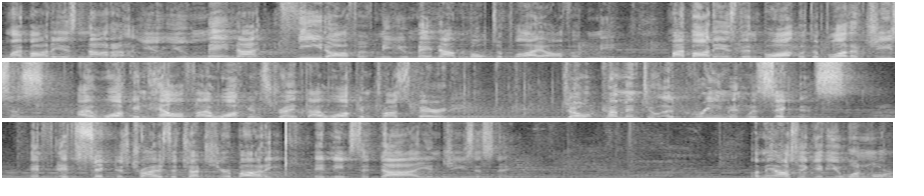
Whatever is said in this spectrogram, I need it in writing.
My body is not a, you, you may not feed off of me, you may not multiply off of me. My body has been bought with the blood of Jesus. I walk in health, I walk in strength, I walk in prosperity. Don't come into agreement with sickness. If, if sickness tries to touch your body, it needs to die in Jesus' name. Let me also give you one more.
